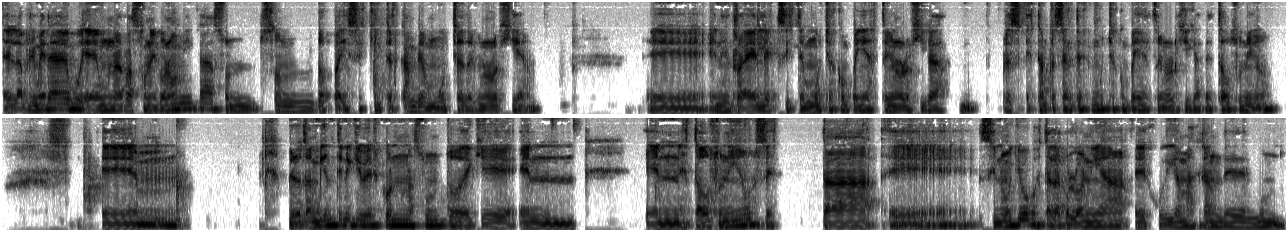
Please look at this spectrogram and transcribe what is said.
la primera es una razón económica, son, son dos países que intercambian mucha tecnología. Eh, en Israel existen muchas compañías tecnológicas, están presentes muchas compañías tecnológicas de Estados Unidos. Eh, pero también tiene que ver con un asunto de que en, Estados Unidos está, eh, si no me equivoco, está la colonia eh, judía más grande del mundo,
